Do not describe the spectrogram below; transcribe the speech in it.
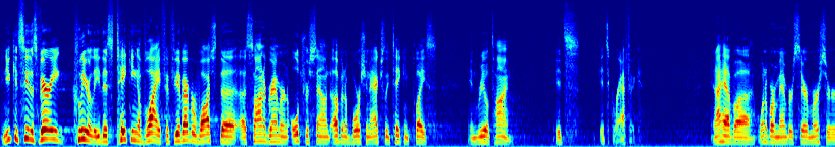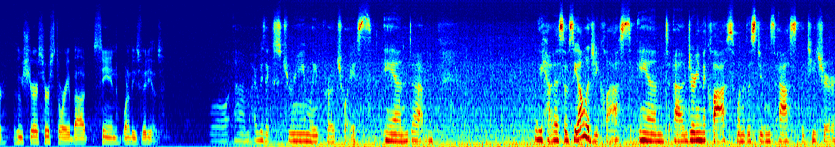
And you can see this very clearly, this taking of life, if you've ever watched a, a sonogram or an ultrasound of an abortion actually taking place in real time. It's, it's graphic. And I have uh, one of our members, Sarah Mercer, who shares her story about seeing one of these videos. Well, um, I was extremely pro choice. And um, we had a sociology class. And uh, during the class, one of the students asked the teacher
